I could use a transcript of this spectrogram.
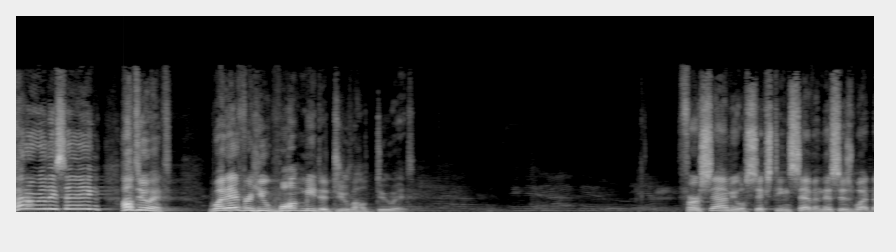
I don't really sing. I'll do it. Whatever you want me to do, I'll do it. 1 Samuel 16 7. This is what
